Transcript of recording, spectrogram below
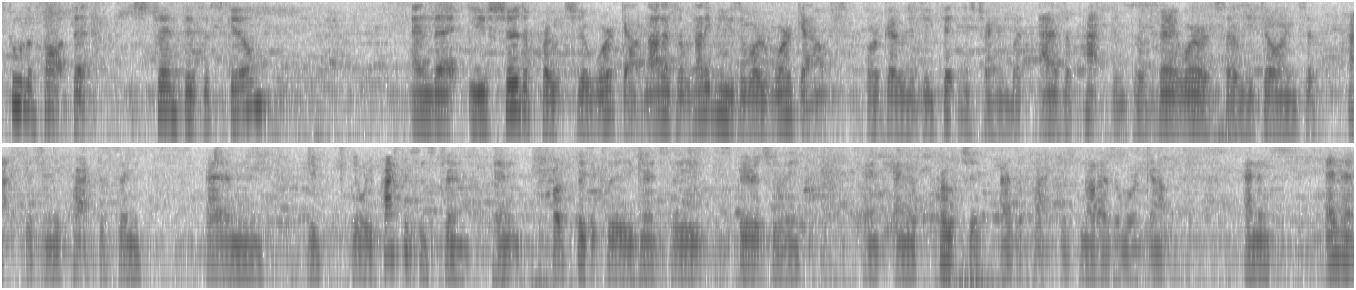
school of thought that strength is a skill, and that you should approach your workout not as a, not even use the word workout or go to do fitness training, but as a practice. Those very words. So you're going to practice and you're practicing. Um, you, you're practicing strength, and both physically, mentally, spiritually, and, and approach it as a practice, not as a workout. And then, and then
